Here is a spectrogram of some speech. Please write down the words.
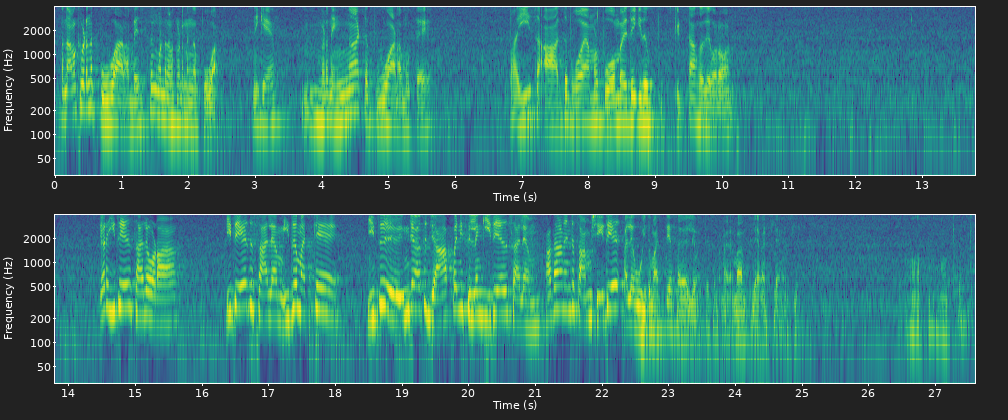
അപ്പം നമുക്കിവിടെ നിന്ന് പോവാടാ. ബസ്സും കൊണ്ട് നമുക്കിവിടെ നിന്ന് നിന്ന് പോവാം. എനിക്ക് ഇവിടെ നിന്ന് എങ്ങാട്ട് പോവാടാ മുത്തേ? പൈസ അത് പോയാൽ നമ്മൾ പോകുമ്പോഴത്തേക്ക് ഇത് കിട്ടാൻ സാധ്യത കുറവാണ്. എടാ ഇത് ഏത് സ്ഥലമോടാ ഇത് ഏത് സ്ഥലം? ഇത് മറ്റേ ഇത് ഇതിന്റെ അകത്ത് ജാപ്പനീസ് ഇല്ലെങ്കിൽ ഇത് ഏത് സ്ഥലം? അതാണ് എന്റെ സംശയം. ഇത് അല്ല ഓ ഇത് മറ്റേ സ്ഥലമല്ലേ? മറ്റേ സ്ഥലം. മനസ്സിലായി മനസ്സിലായി മനസ്സിലായി. Okay okay.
